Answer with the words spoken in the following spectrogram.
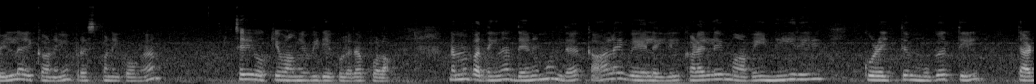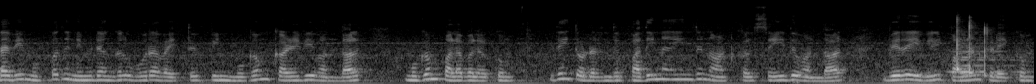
பெல் ஐக்கானையும் ப்ரெஸ் பண்ணிக்கோங்க. சரி ஓகே வாங்க வீடியோக்குள்ளே போகலாம் நம்ம பார்த்திங்கன்னா தினமும் இந்த காலை வேளையில் கடலை மாவை நீரில் குழைத்து முகத்தில் தடவி முப்பது நிமிடங்கள் ஊற வைத்து பின் முகம் கழுவி வந்தால் முகம் பளபளக்கும். இதைத் தொடர்ந்து பதினைந்து நாட்கள் செய்து வந்தால் விரைவில் பலன் கிடைக்கும்.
